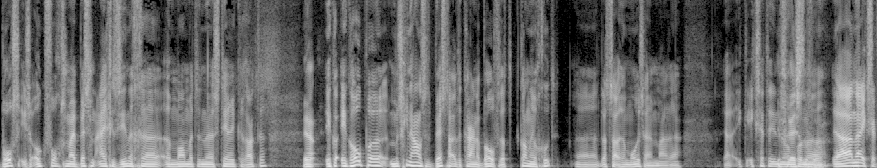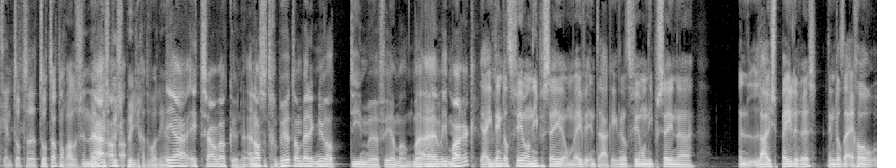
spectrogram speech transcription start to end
Bos is ook volgens mij best een eigenzinnige eh, man met een eh, sterk karakter. Ja. Ik, ik hoop, eh, misschien halen ze het beste uit elkaar naar boven. Dat kan heel goed. Eh, dat zou heel mooi zijn. Maar eh, ja, ik, ik zet in Je op een, eh, ervoor. ja, nee, ik zet in tot, eh, tot dat nog wel eens een eh, Ja, discussiepuntje gaat worden. Ja. Ja, het zou wel kunnen. En als het gebeurt, dan ben ik nu al team Veerman. Maar Mark? Ja, ik denk dat Veerman niet per se, om even in te haken, ik denk dat Veerman niet per se een, een lui speler is. Ik denk dat hij echt wel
